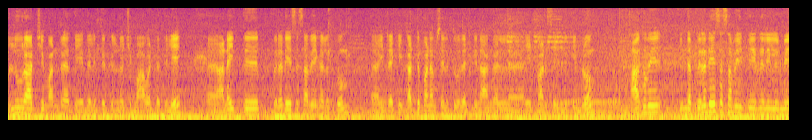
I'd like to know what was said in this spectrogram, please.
உள்ளூராட்சி மன்ற தேர்தலுக்கு கிளிநொச்சி மாவட்டத்திலே அனைத்து பிரதேச சபைகளுக்கும் இன்றைக்கு கட்டுப்பணம் செலுத்துவதற்கு நாங்கள் ஏற்பாடு செய்திருக்கின்றோம். ஆகவே இந்த பிரதேச சபை தேர்தலிலுமே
